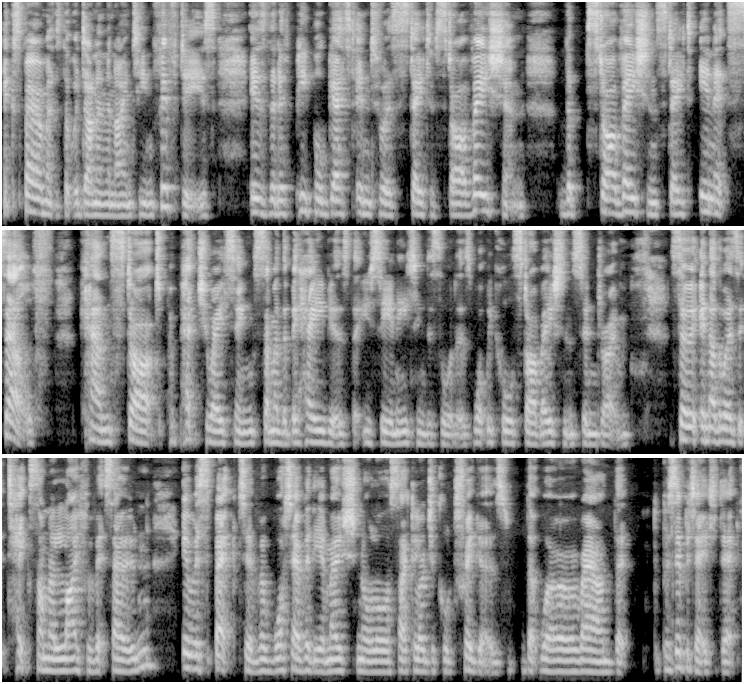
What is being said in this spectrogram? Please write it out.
experiments that were done in the 1950s is that if people get into a state of starvation, the starvation state in itself can start perpetuating some of the behaviors that you see in eating disorders, what we call starvation syndrome. So, in other words, it takes on a life of its own, irrespective of whatever the emotional or psychological triggers that were around that precipitated it.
